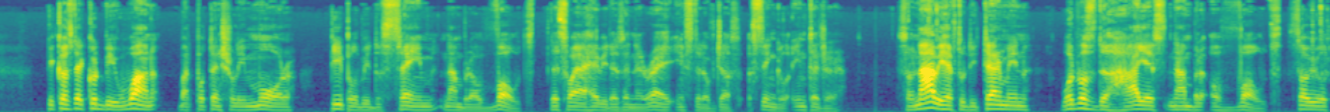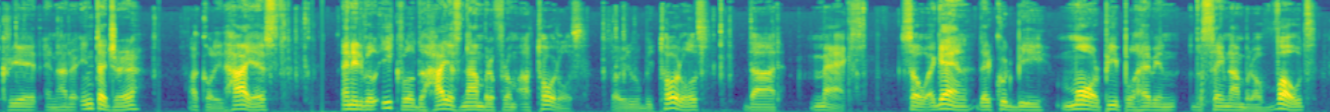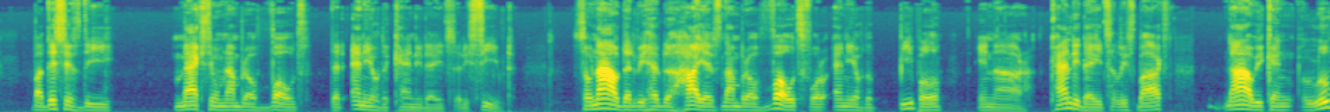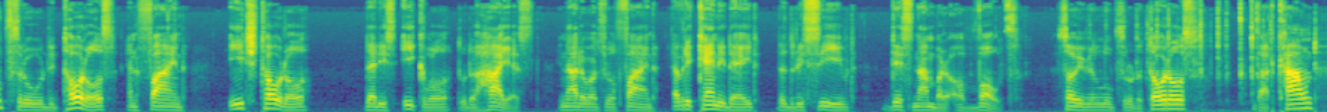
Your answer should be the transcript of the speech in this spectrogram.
because there could be one, but potentially more, people with the same number of votes. That's why I have it as an array instead of just a single integer. So now we have to determine what was the highest number of votes. So we will create another integer, I'll call it highest, and it will equal the highest number from our totals. So it will be totals dot max. So again, there could be more people having the same number of votes, but this is the maximum number of votes that any of the candidates received. So now that we have the highest number of votes for any of the people in our candidates list box, now we can loop through the totals and find each total that is equal to the highest. In other words, we'll find every candidate that received this number of votes. So we will loop through the totals, dot count,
